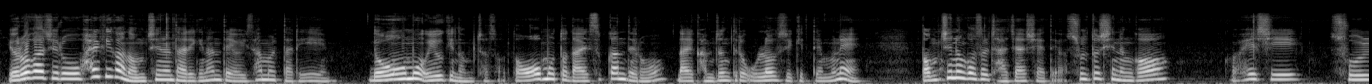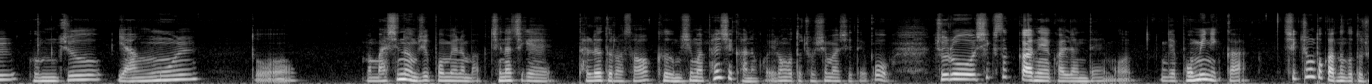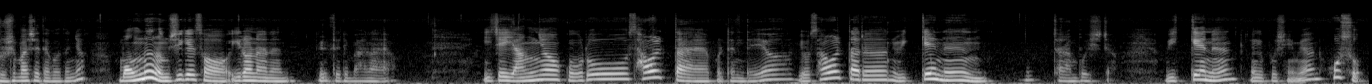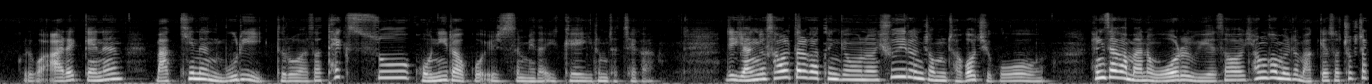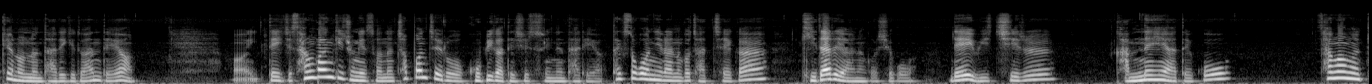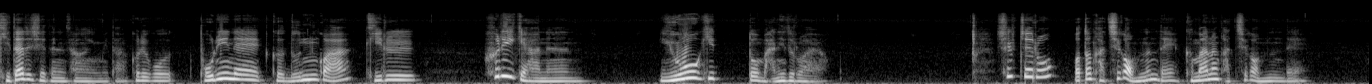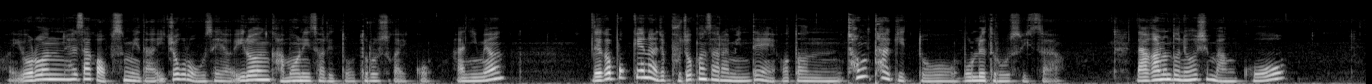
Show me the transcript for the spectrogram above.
여러 가지로 활기가 넘치는 달이긴 한데요. 이 3월달이 너무 의욕이 넘쳐서 너무 또 나의 습관대로 나의 감정들이 올라올 수 있기 때문에 넘치는 것을 자제하셔야 돼요. 술 드시는 거, 그 회식, 술, 음주, 약물, 또 맛있는 음식 보면은 막 지나치게 달려들어서 그 음식만 편식하는 거 이런 것도 조심하셔야 되고 주로 식습관에 관련된 뭐 이제 봄이니까 식중독 같은 것도 조심하셔야 되거든요. 먹는 음식에서 일어나는 일들이 많아요. 이제 양력으로 4월달 볼 텐데요. 요 4월달은 윗개는 잘 안 보이시죠? 윗개는 여기 보시면 호수 그리고 아랫개는 막히는 물이 들어와서 택수곤이라고 읽습니다. 이 괴의 이름 자체가. 이제 양력 4월달 같은 경우는 휴일은 좀 적어지고 행사가 많은 5월을 위해서 현금을 좀 아껴서 축적해 놓는 달이기도 한데요. 어, 이때 이제 상반기 중에서는 첫 번째로 고비가 되실 수 있는 달이에요. 택소권이라는 것 자체가 기다려야 하는 것이고 내 위치를 감내해야 되고 상황을 기다리셔야 되는 상황입니다. 그리고 본인의 그 눈과 귀를 흐리게 하는 유혹이 또 많이 들어와요. 실제로 어떤 가치가 없는데 그만한 가치가 없는데 이런 회사가 없습니다. 이쪽으로 오세요. 이런 감언이설이 또 들어올 수가 있고 아니면 내가 뽑기에는 아주 부족한 사람인데 어떤 청탁이 또 몰래 들어올 수 있어요. 나가는 돈이 훨씬 많고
